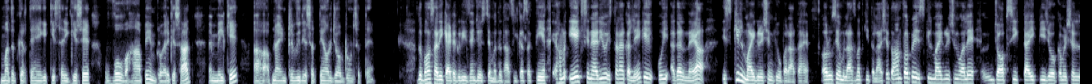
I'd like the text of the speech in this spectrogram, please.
مدد کرتے ہیں کہ کس طریقے سے وہ وہاں پہ امپلائر کے ساتھ مل کے اپنا انٹرویو دے سکتے ہیں اور جاب ڈھونڈ سکتے ہیں۔ تو بہت ساری کیٹیگریز ہیں جو اس سے مدد حاصل کر سکتی ہیں۔ ہم ایک سینیریو اس طرح کا لیں کہ کوئی اگر نیا اسکل مائگریشن کے اوپر آتا ہے اور اسے ملازمت کی تلاش ہے، تو عام طور پہ اسکل مائگریشن والے جاب سیک ٹائپ کی جو کمرشل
